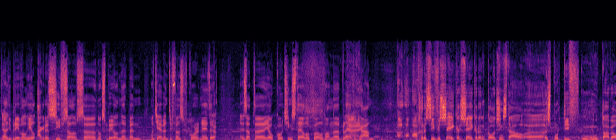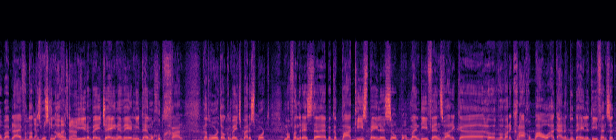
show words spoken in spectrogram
ja, die bleef al heel agressief zelfs nog spelen, hè? Ben, want jij bent defensive coordinator. Ja. Is dat jouw coachingstijl ook wel van blijven gaan? Agressief is zeker, zeker een coachingstijl. Uh, sportief moet daar wel bij blijven. Dat ja, is misschien af uiteraard. en toe hier een beetje heen en weer niet helemaal goed gegaan. Dat hoort ook een beetje bij de sport. Maar van de rest uh, heb ik een paar keyspelers op, op mijn defense waar ik, uh, waar ik graag op bouw. Uiteindelijk doet de hele defense het.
